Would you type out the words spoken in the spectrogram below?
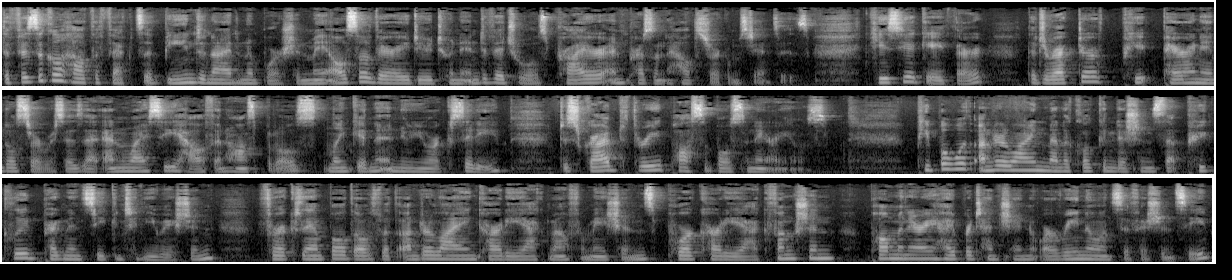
The physical health effects of being denied an abortion may also vary due to an individual's prior and present health circumstances. Kecia Gaither, the director of perinatal services at NYC Health and Hospitals, Lincoln and New York City, described three possible scenarios. People with underlying medical conditions that preclude pregnancy continuation, for example, those with underlying cardiac malformations, poor cardiac function, pulmonary hypertension, or renal insufficiency.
